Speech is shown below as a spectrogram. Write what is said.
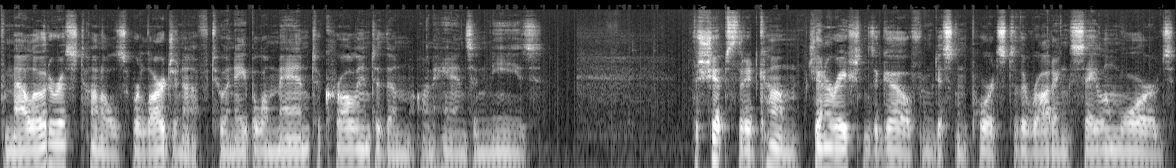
the malodorous tunnels were large enough to enable a man to crawl into them on hands and knees. The ships that had come generations ago from distant ports to the rotting Salem wharves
